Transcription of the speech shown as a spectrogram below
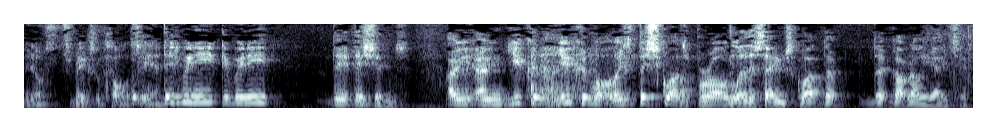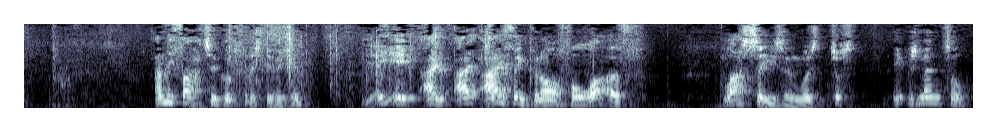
you know, to bring some quality in. Did we need? Did we need the additions? I mean, I mean you can you can look. This, this squad's broadly the same squad that that got relegated, and they're far too good for this division. It- it- I, I I think an awful lot of last season was just it was mental.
